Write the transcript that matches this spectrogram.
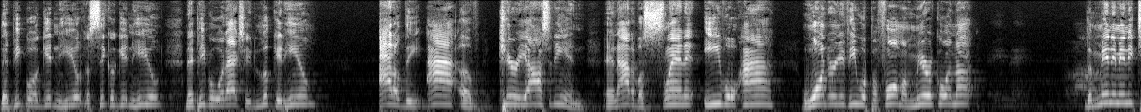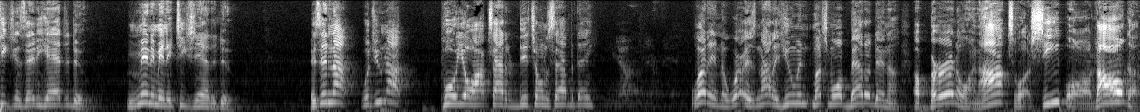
that people are getting healed, the sick are getting healed, that people would actually look at him out of the eye of curiosity and, and out of a slanted evil eye, wondering if he would perform a miracle or not? The many, many teachings that he had to do. Many, many teachings he had to do. Is it not, would you not pull your ox out of the ditch on the Sabbath day? What in the world is not a human much more better than a, a bird or an ox or a sheep or a dog? Or,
